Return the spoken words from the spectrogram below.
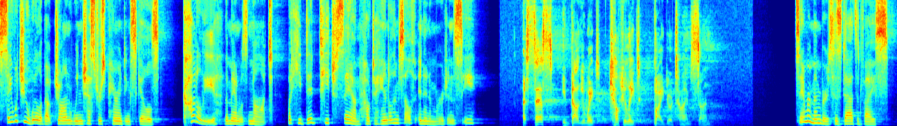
Say what you will about John Winchester's parenting skills. Cuddly, the man was not, but he did teach Sam how to handle himself in an emergency. Assess, evaluate, calculate, bide your time, son. Sam remembers his dad's advice.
